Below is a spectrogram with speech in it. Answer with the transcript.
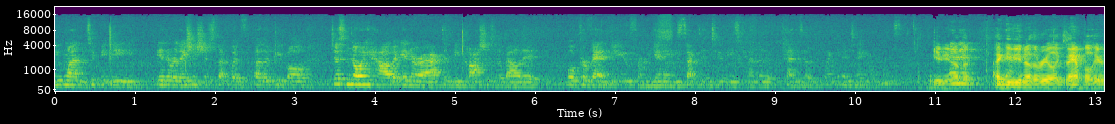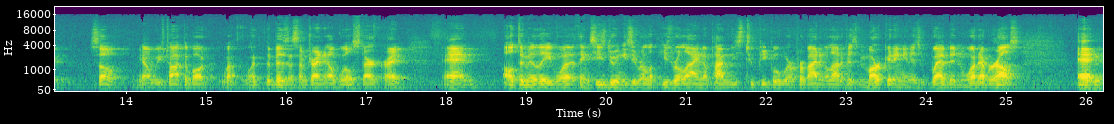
you want to be in a relationship that- with other people, just knowing how to interact and be cautious about it will prevent you from getting sucked into these kind of, kinds of like entanglements. Give you And another, it- I give you another real example here. So, you know, we've talked about what, what the business I'm trying to help Will start, right? And ultimately, one of the things he's doing is he rel- he's relying upon these two people who are providing a lot of his marketing and his web and whatever else. And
